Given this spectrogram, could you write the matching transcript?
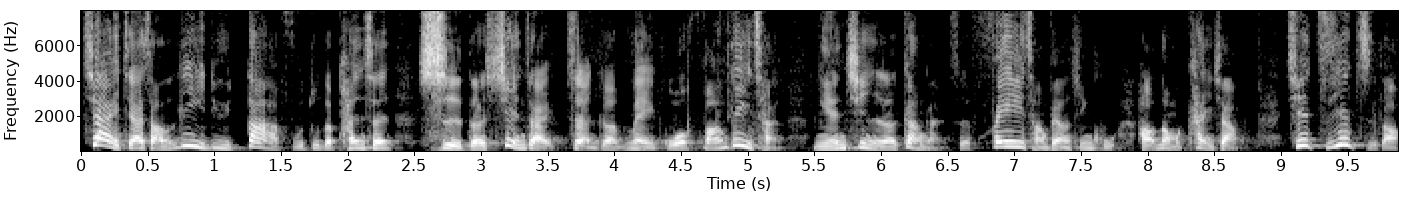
再加上利率大幅度的攀升，使得现在整个美国房地产年轻人的杠杆是非常非常辛苦。好，那我们看一下，其实直接指到。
